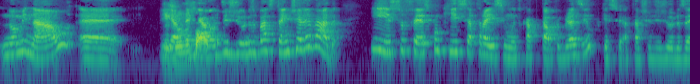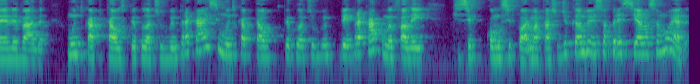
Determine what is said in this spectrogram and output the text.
nominal é, e até real de juros bastante elevada. E isso fez com que se atraísse muito capital para o Brasil, porque se a taxa de juros é elevada, muito capital especulativo vem para cá, e se muito capital especulativo vem para cá, como eu falei, que se, como se forma a taxa de câmbio, isso aprecia a nossa moeda.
